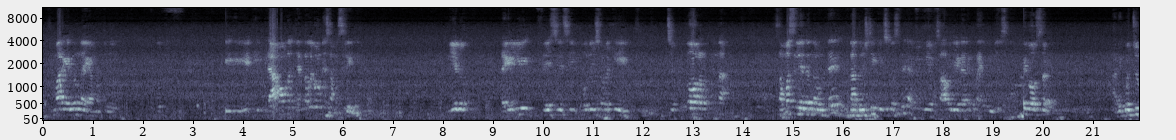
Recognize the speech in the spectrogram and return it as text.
సుమారుగా ఎన్ని ఉన్నాయి అమ్మతులు ఈ ఈ గ్రామంలో జనరల్గా ఉండే సమస్యలు ఏంటి మీరు డైలీ ఫేస్ చేసి పోలీసు వాళ్ళకి చెప్పుకోవాలనుకున్న సమస్యలు ఏదైనా ఉంటే నా దృష్టికి తీసుకొస్తే అవి మేము సాల్వ్ చేయడానికి ప్రయత్నం చేస్తాం. వస్తాడు. అది కొంచెం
